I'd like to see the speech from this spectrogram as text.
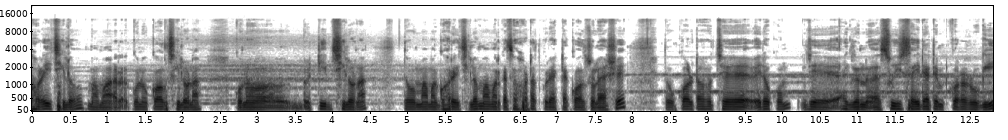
ঘরেই ছিল। মামার কোনো কল ছিল না, কোনো টিপ ছিল না। তো মামা ঘরেই ছিল, মামার কাছে হঠাৎ করে একটা কল চলে আসে। তো কলটা হচ্ছে এরকম যে একজন সুইসাইড অ্যাটেম্প্ট করা রোগী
